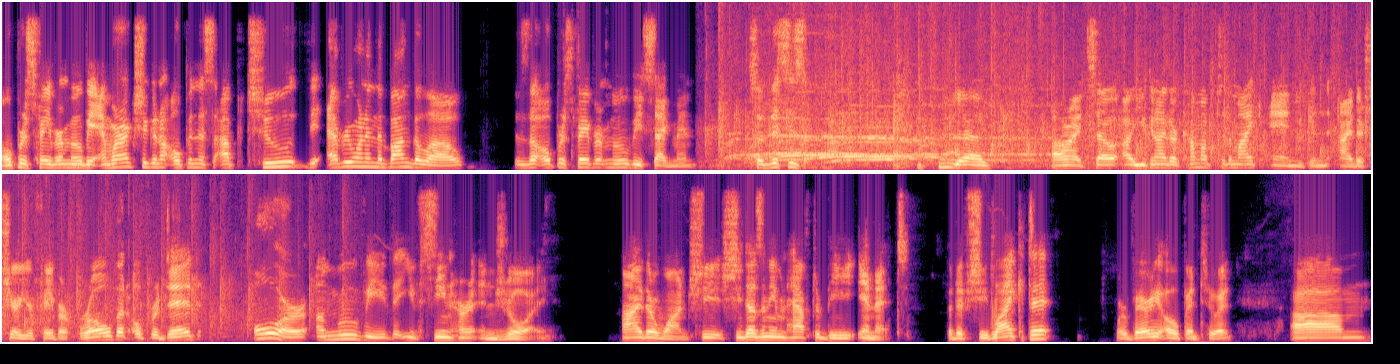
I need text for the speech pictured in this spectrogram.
Oprah's favorite movie, and we're actually going to open this up to the everyone in the bungalow. This is the Oprah's favorite movie segment. So this is yes. All right, so uh, you can either come up to the mic and you can either share your favorite role that Oprah did or a movie that you've seen her enjoy. Either one. She she doesn't even have to be in it. But if she liked it, we're very open to it. Um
